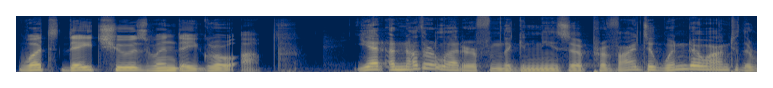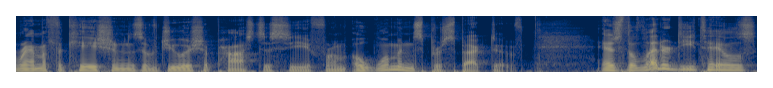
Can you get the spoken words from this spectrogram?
what they choose when they grow up. Yet another letter from the Geniza provides a window onto the ramifications of Jewish apostasy from a woman's perspective. As the letter details,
